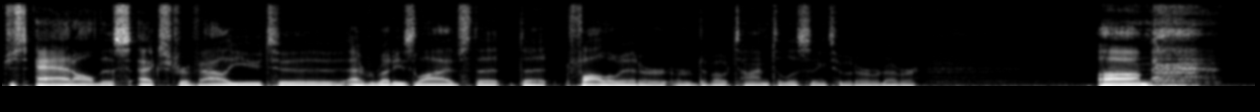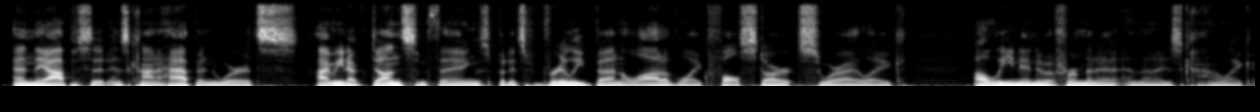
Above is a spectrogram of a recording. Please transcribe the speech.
just add all this extra value to everybody's lives that that follow it or, or devote time to listening to it or whatever. Um and the opposite has kind of happened where it's i mean i've done some things but it's really been a lot of like false starts where i like i'll lean into it for a minute and then i just kind of like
